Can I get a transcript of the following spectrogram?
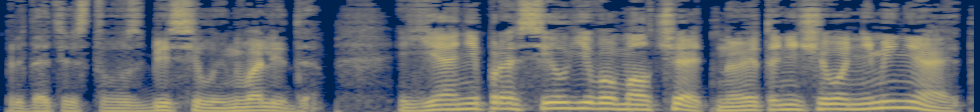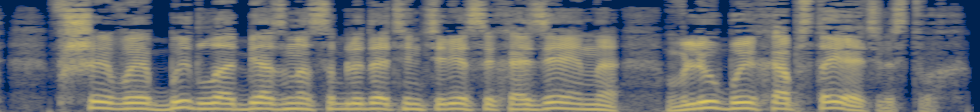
Предательство взбесило инвалида. «Я не просил его молчать, но это ничего не меняет. Вшивое быдло обязано соблюдать интересы хозяина в любых обстоятельствах».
